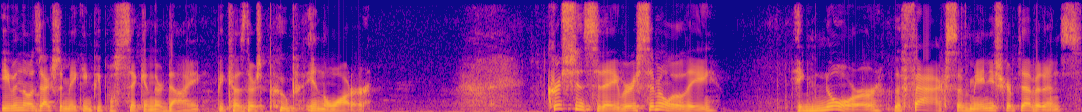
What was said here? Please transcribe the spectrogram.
even though it's actually making people sick and they're dying because there's poop in the water. Christians today, very similarly, ignore the facts of manuscript evidence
